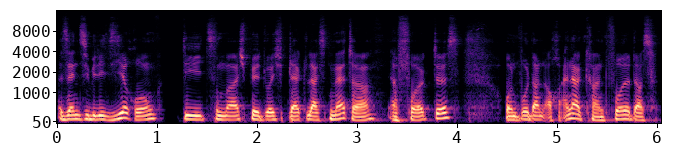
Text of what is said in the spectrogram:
Sensibilisierung, die zum Beispiel durch Black Lives Matter erfolgt ist und wo dann auch anerkannt wurde, dass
